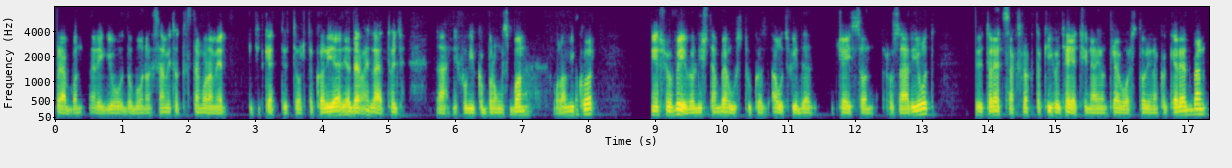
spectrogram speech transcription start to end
korábban elég jó dobónak számított, aztán valamiért kicsit kettőt tört a karrierje, de majd lehet, hogy látni fogjuk a Bronxban valamikor. És a waiver listán behúztuk az outfielder Jason Rosario-t. Őt a Red Sox rakta ki, hogy helyet csináljon Trevor Storynak a keretben.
